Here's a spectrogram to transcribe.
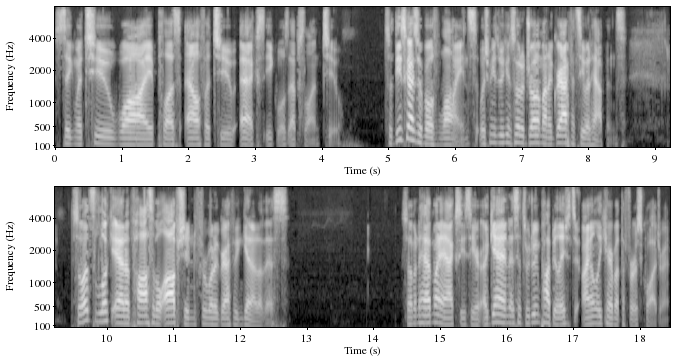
sigma 2y plus alpha 2x equals epsilon 2. So these guys are both lines, which means we can sort of draw them on a graph and see what happens. So let's look at a possible option for what a graph we can get out of this. So I'm going to have my axes here. Again, since we're doing populations, I only care about the first quadrant.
